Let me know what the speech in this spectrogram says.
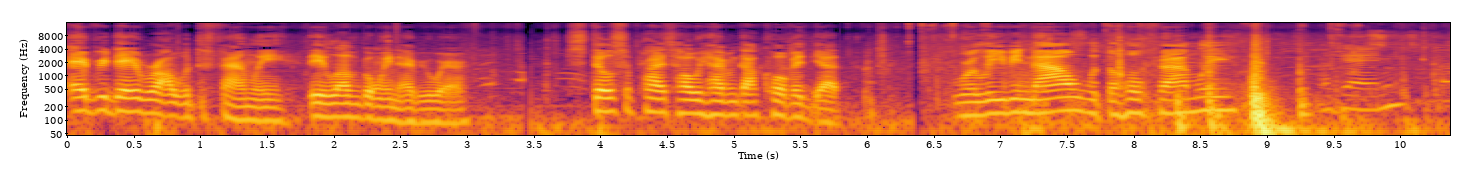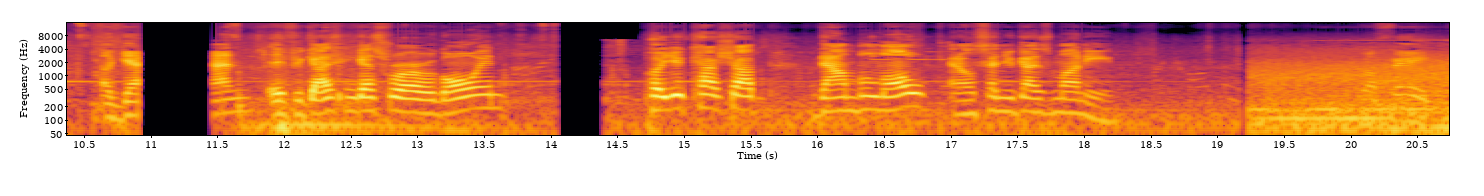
Every day we're out with the family. They love going everywhere. Still surprised how we haven't got COVID yet. We're leaving now with the whole family Again. again. And if you guys can guess where we're going, put your cash app down below and I'll send you guys money. Rafi.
